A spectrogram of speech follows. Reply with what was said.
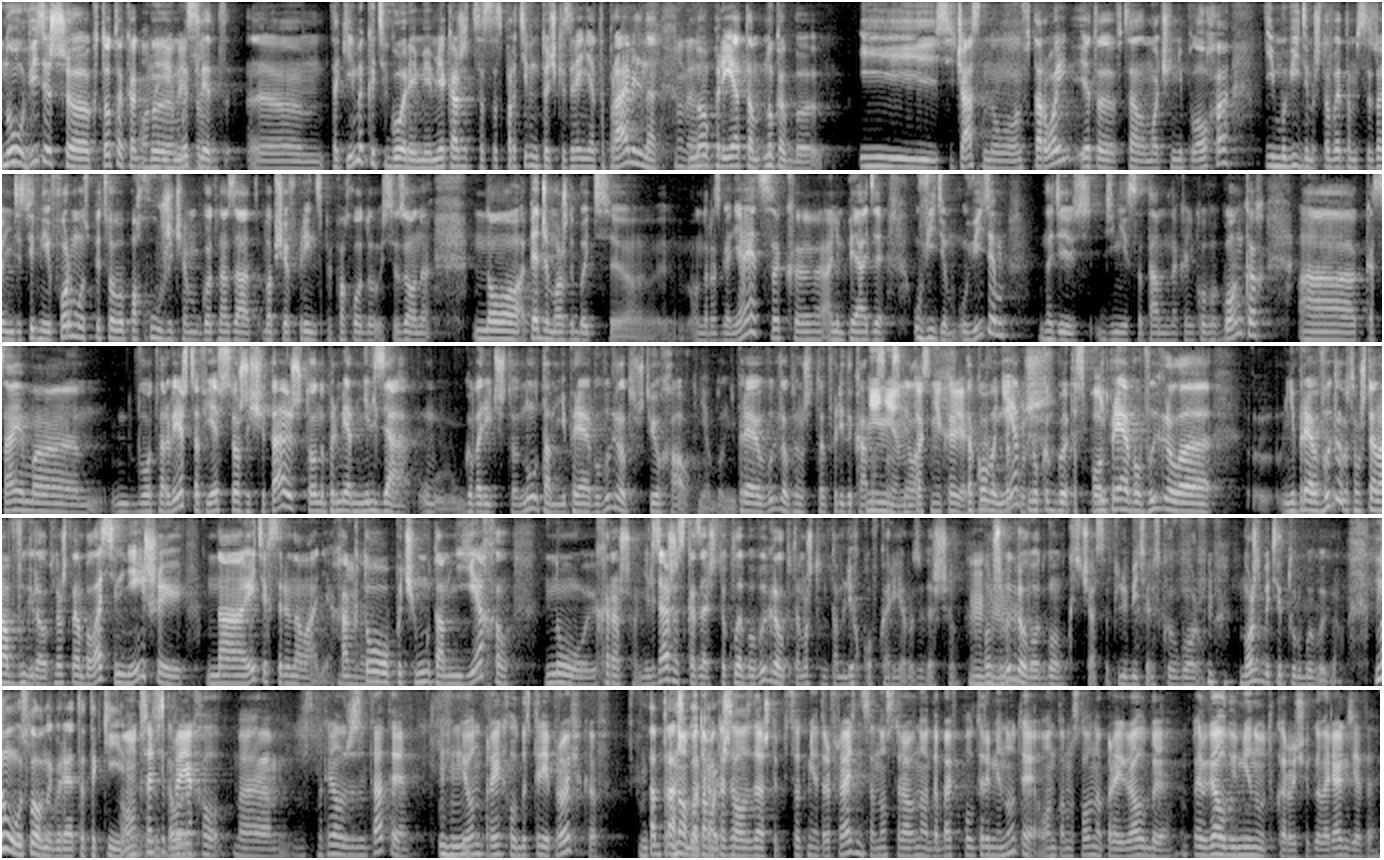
Ну, видишь, э, кто-то как Он бы мыслит эм, такими категориями. Мне кажется, со спортивной точки зрения это правильно, Ну да. но при этом, ну, как бы, и сейчас, ну, он второй, и это в целом очень неплохо. И мы видим, что в этом сезоне действительно и форма у Спецова похуже, чем год назад, вообще, в принципе, по ходу сезона. Но, опять же, может быть, э, он разгоняется к Олимпиаде. Увидим, увидим. Надеюсь, Дениса там на коньковых гонках. А касаемо вот норвежцев, я все же считаю, что, например, нельзя говорить, что, ну, там Непряева выиграл, потому что ее Хаук не был. Непряева выиграл, потому что Фрида Карлсон Не-не, ну снялась. так некорректно. Такого Так нет, ну как бы спорт. Непряева выиграла э, Непряева выиграла, потому что она выиграла, потому что она была сильнейшей на этих соревнованиях. А Ну да. кто почему там не ехал, ну и хорошо. Нельзя же сказать, что Клэба выиграл, потому что он там легко в карьеру завершил. Он же выиграл вот гонку сейчас, эту любительскую гору. Может быть, и Турбо выиграл. Ну, условно говоря, это такие Он, кстати, разговоры. проехал, э, смотрел результаты, Мгм. и он проехал быстрее профиков. Ну, Там трасса но была потом короче. оказалось, да, что 500 метров разница, но все равно, добавив полторы минуты, он там условно проиграл бы, проиграл бы минуту, короче говоря, где-то.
